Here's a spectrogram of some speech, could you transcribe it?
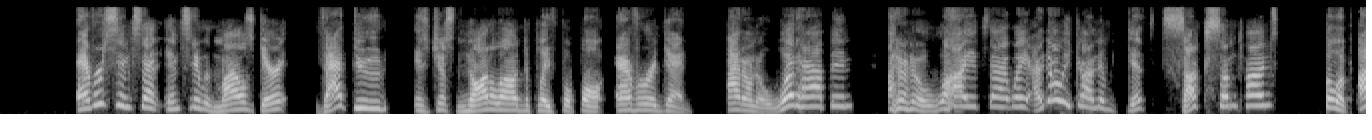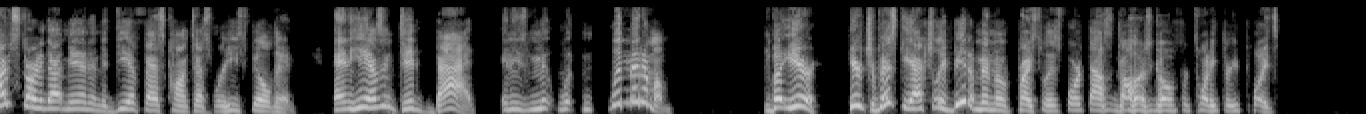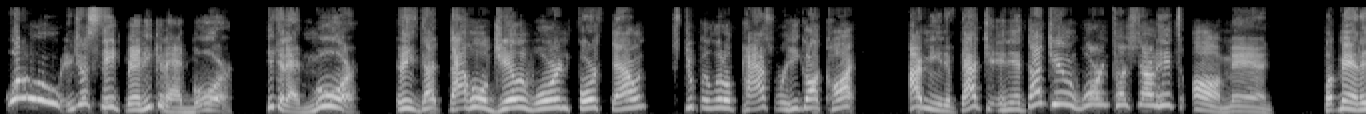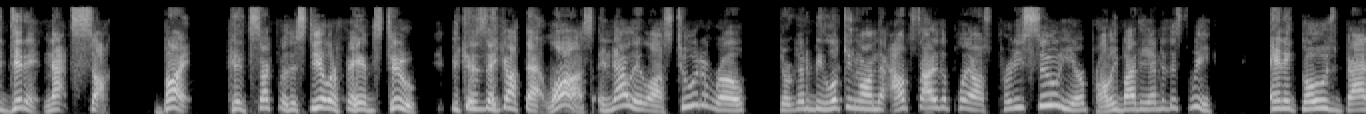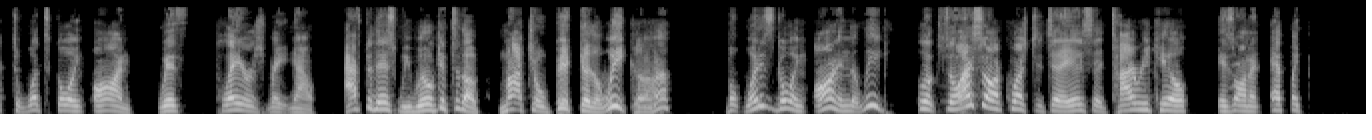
Ever since that incident with Myles Garrett, that dude is just not allowed to play football ever again. I don't know what happened. I don't know why it's that way. I know he kind of gets sucks sometimes, but look, I've started that man in the DFS contest where he's filled in and he hasn't did bad, and he's mi- with, with minimum. But here, here, Trubisky actually beat a minimum price with his four thousand dollars going for twenty three points. Whoa! And just think, man, he could add more. He could add more. I mean, that that whole Jaylen Warren fourth down, stupid little pass where he got caught. I mean, if that and if that Jaylen Warren touchdown hits, oh man. But man, it didn't, and that sucked. But it sucked for the Steeler fans too because they got that loss. And now they lost two in a row. They're going to be looking on the outside of the playoffs pretty soon here, probably by the end of this week. And it goes back to what's going on with players right now. After this, we will get to the macho pick of the week, huh? But what is going on in the league? Look, so I saw a question today. It said Tyreek Hill is on an epic,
